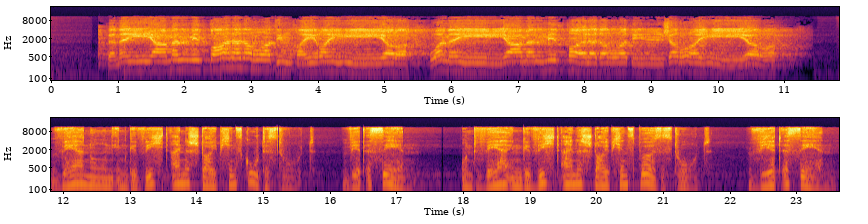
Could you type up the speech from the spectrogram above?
فمن يعمل مثقال ذرة خيرا يره ومن يعمل مثقال ذرة شرا يره Wer nun im Gewicht eines Stäubchens Gutes tut, wird es sehen. Und wer im Gewicht eines Stäubchens Böses tut, wird es sehen.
